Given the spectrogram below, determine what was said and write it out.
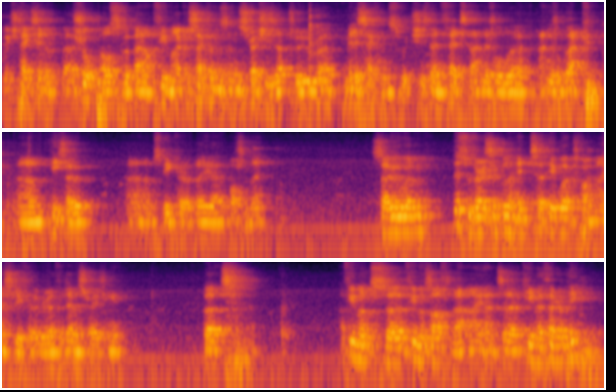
which takes in a, a, short pulse of about a few microseconds and stretches up to uh, milliseconds, which is then fed to that little, uh, that little black um, piezo um, speaker at the uh, bottom there. So um, this was very simple and it, uh, it worked quite nicely for, uh, for demonstrating it. But a few months, uh, a few months after that I had uh, chemotherapy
